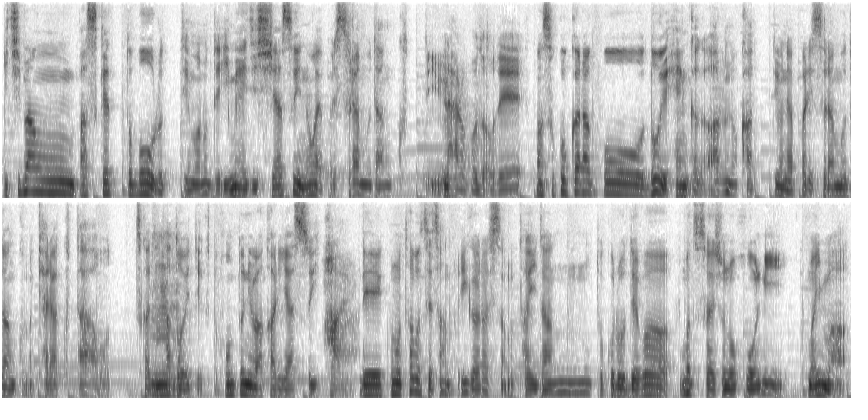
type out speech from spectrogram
一番バスケットボールっていうものでイメージしやすいのがやっぱりスラムダンクっていうことで、まあ、そこからこうどういう変化があるのかっていうのはやっぱりスラムダンクのキャラクターを使って例えていくと本当に分かりやすい、うんはい、でこの田臥さんと五十嵐さんの対談のところではまず最初の方に、まあ、今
